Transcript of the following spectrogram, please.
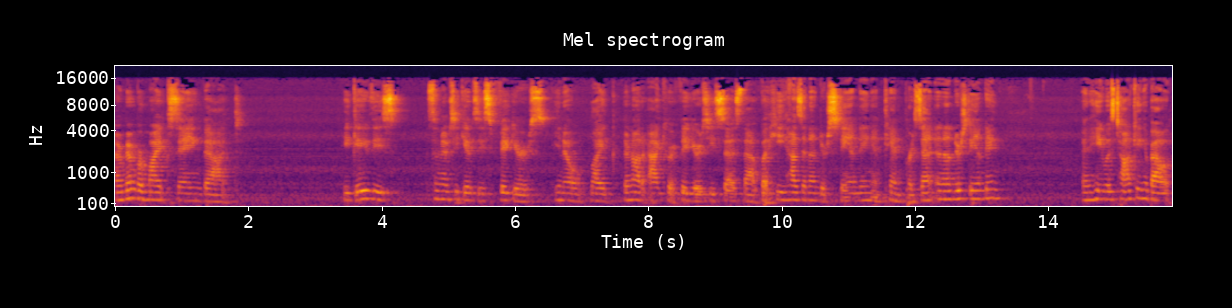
I remember Mike saying that he gave these, sometimes he gives these figures, you know, like they're not accurate figures, he says that, but he has an understanding and can present an understanding. And he was talking about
